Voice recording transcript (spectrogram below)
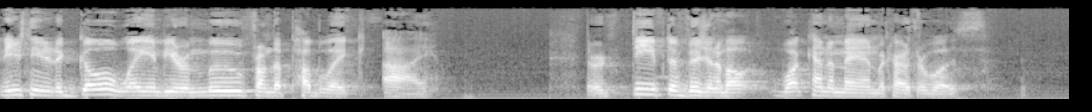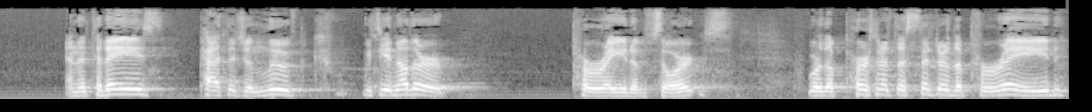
and he just needed to go away and be removed from the public eye. There was deep division about what kind of man MacArthur was. And in today's passage in Luke, we see another parade of sorts, where the person at the center of the parade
